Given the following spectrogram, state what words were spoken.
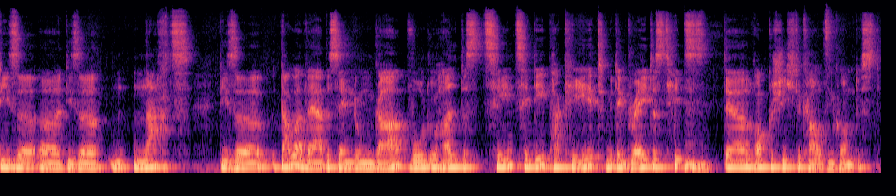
diese, äh, diese nachts diese Dauerwerbesendungen gab, wo du halt das 10 CD-Paket mit den Greatest Hits mhm. der Rockgeschichte kaufen konntest.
